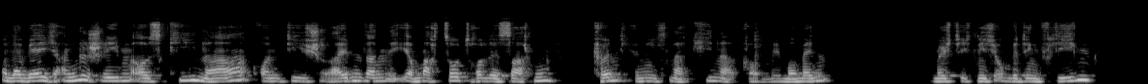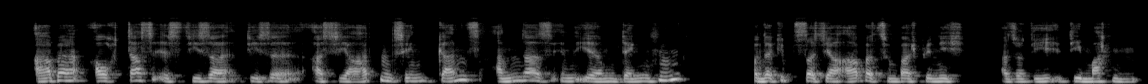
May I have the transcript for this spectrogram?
Und dann werde ich angeschrieben aus China und die schreiben dann: „Ihr macht so tolle Sachen. Könnt ihr nicht nach China kommen?“ Im Moment möchte ich nicht unbedingt fliegen, aber auch das ist dieser diese Asiaten sind ganz anders in ihrem Denken und da gibt's das Ja-Aber zum Beispiel nicht. Also, die die machen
